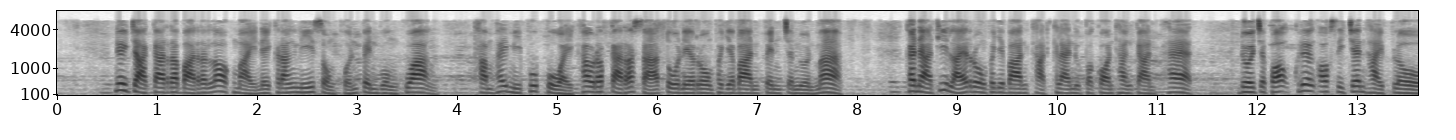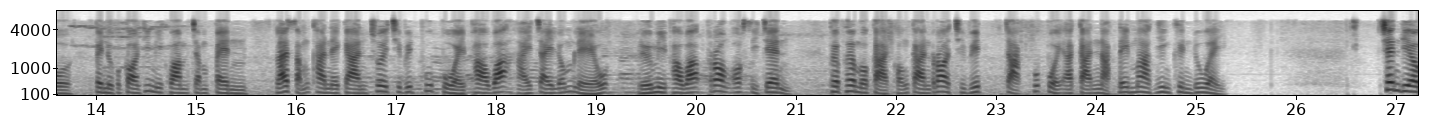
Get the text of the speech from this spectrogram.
-19 เนื่องจากการระบาดระลอกใหม่ในครั้งนี้ส่งผลเป็นวงกว้างทำให้มีผู้ป่วยเข้ารับการรักษาตัวในโรงพยาบาลเป็นจำนวนมาก ขณะที่หลายโรงพยาบาลขาดแคลนอุปกรณ์ทางการแพทย์ โดยเฉพาะเครื่องออกซิเจนไฮฟลูเป็นอุปกรณ์ที่มีความจำเป็น และสำคัญในการช่วยชีวิตผู้ป่วยภาวะหายใจล้มเหลว หรือมีภาวะพร่องออกซิเจน เพื่อเพิ่มโอกาสของการรอดชีวิตจากผู้ป่วยอาการหนักได้มากยิ่งขึ้นด้วย เช่นเดียว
